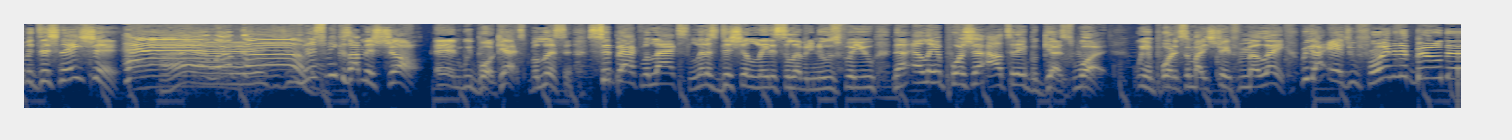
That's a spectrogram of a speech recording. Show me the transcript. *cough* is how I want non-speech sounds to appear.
what's up, y'all? Welcome to Dish Nation. Hey, welcome. Did you miss me? Because I missed y'all. And we bought guests. But listen, sit back, relax, let us dish your latest celebrity news for you. Now, LA and Porsha out today, but guess what? We imported somebody straight from LA. We got Andrew Freund in the building.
